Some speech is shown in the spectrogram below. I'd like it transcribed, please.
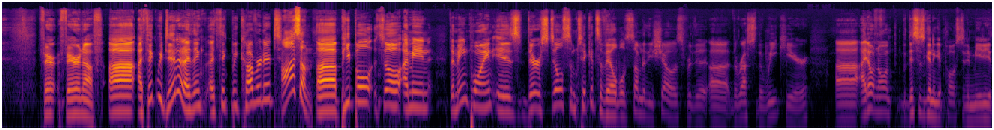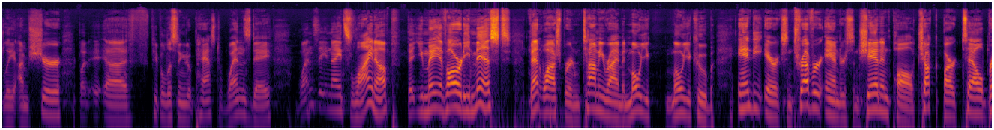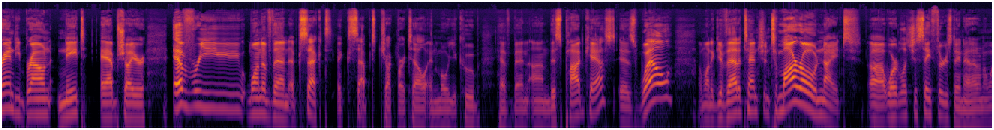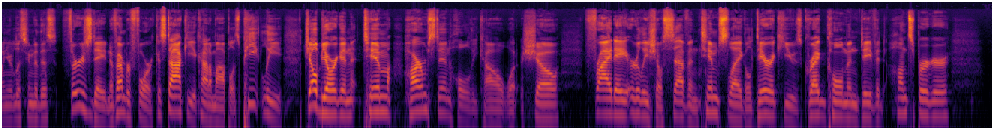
Fair, fair enough. Uh, I think we did it. I think I think we covered it. Awesome. Uh, people. So I mean, the main point is there are still some tickets available to some of these shows for the uh, the rest of the week here. Uh, I don't know if this is going to get posted immediately. I'm sure, but uh, people listening to it past Wednesday, Wednesday night's lineup that you may have already missed: Bengt Washburn, Tommy Ryman, Mo, y- Mo Yakub, Andy Erickson, Trevor Anderson, Shannon Paul, Chuck Bartell, Brandy Brown, Nate Abshire. Every one of them, except except Chuck Bartell and Mo Yakub, have been on this podcast as well. I want to give that attention tomorrow night, uh, or let's just say Thursday night. I don't know when you're listening to this. Thursday, November 4th, Costaki, Economopoulos, Pete Lee, Jel Bjorgen, Tim Harmston. Holy cow, what a show. Friday, early show 7, Tim Slagle, Derek Hughes, Greg Coleman, David Huntsberger.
